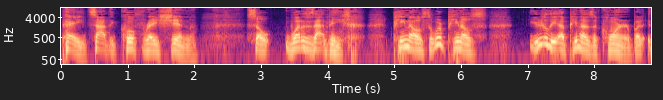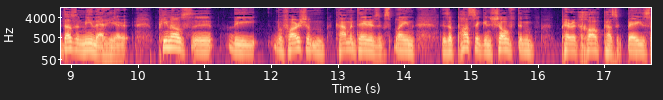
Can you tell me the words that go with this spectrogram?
Pei Tzadik Kuf Re Shin. So, what does that mean? Pinos, the word Pinos, usually a Pino is a corner, but it doesn't mean that here. Pinos, uh, the Mepharshim commentators explain there's a pasuk in Shoftim Perek Chav Pasuk Beis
